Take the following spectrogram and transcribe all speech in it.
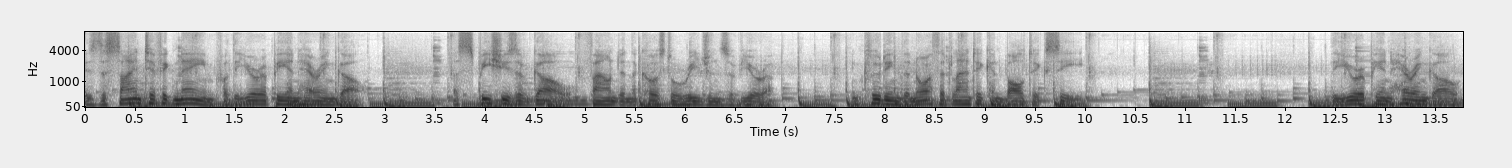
is the scientific name for the European herring gull, a species of gull found in the coastal regions of Europe, including the North Atlantic and Baltic Sea. The European herring gull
